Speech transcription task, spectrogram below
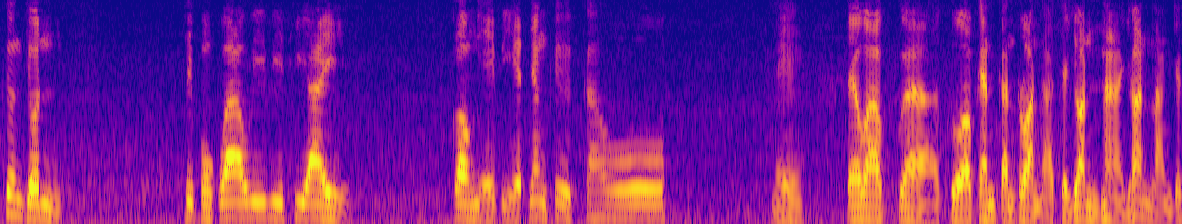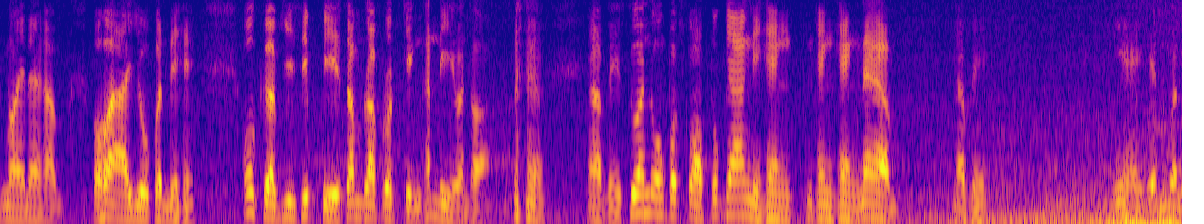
เครื่องยนต์ 16 วาล์ว VVTi กล้อง ABS ยังคือเก่านี่แต่ว่าตัวแผ่นกันร้อนอาจจะย่อนหน้าย่อนหลังจักหน่อยนะครับ เพราะว่าอายุเพิ่นนี่โอ้เกือบ 20 ปีสำหรับรถเก๋งคันนี้วันเถอะครับนี่ส่วนองค์ประกอบทุกอย่างนี่แห่งแห่งแห่งนะครับนะครับนี่นี่ให้เห็นมัน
